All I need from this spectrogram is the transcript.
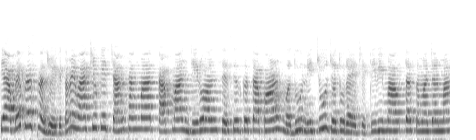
ત્યાં આપણે પ્રશ્ન જોઈએ કે તમે વાંચ્યું કે ચાંગથાંગમાં તાપમાન ઝીરો અંશ સેલ્સિયસ કરતાં પણ વધુ નીચું જતું રહે છે. ટીવીમાં આવતા સમાચારમાં,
